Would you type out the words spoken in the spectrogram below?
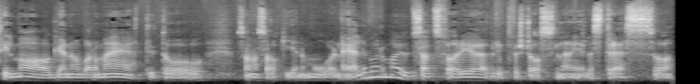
till magen och vad de har ätit och sådana saker genom åren. Eller vad de har utsatts för i övrigt förstås när det gäller stress och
